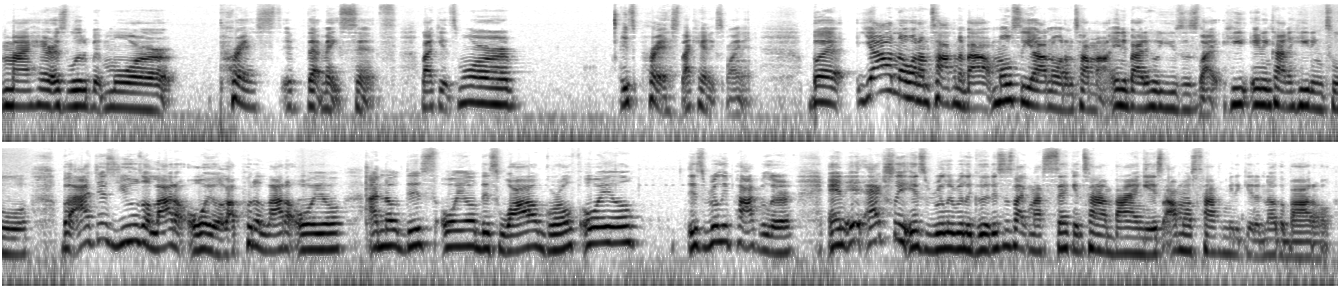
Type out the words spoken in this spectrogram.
my hair is a little bit more pressed, if that makes sense. Like it's more, it's pressed. I can't explain it. But y'all know what I'm talking about. Most of y'all know what I'm talking about. Anybody who uses like heat any kind of heating tool. But I just use a lot of oil. I put a lot of oil. I know this oil, this wild growth oil, is really popular and it actually is really really good this is like my second time buying it it's almost time for me to get another bottle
